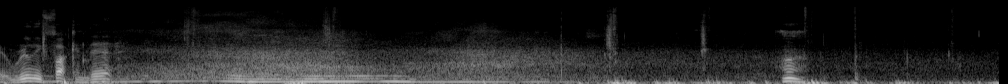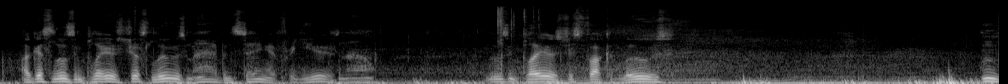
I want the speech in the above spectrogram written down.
It really fucking did. Huh. I guess losing players just lose, man. I've been saying it for years now. Losing players just fucking lose. Hmm.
